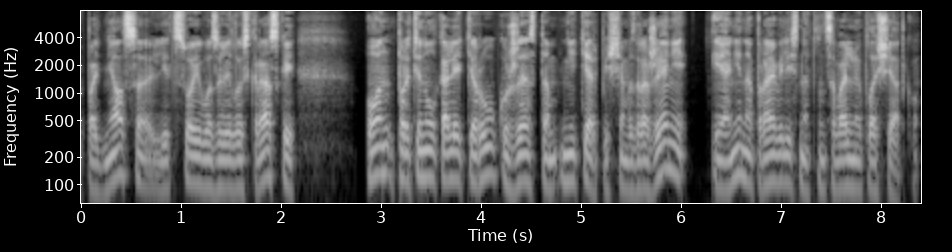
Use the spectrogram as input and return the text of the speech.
поднялся, лицо его залилось краской. Он протянул Калетте руку жестом, нетерпящим возражений, и они направились на танцевальную площадку.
